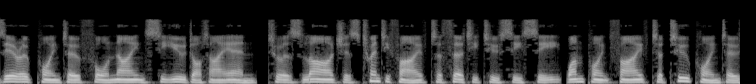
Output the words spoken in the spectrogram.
(0.049 cu.in) to as large as 25 to 32 cc (1.5 to 2.0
